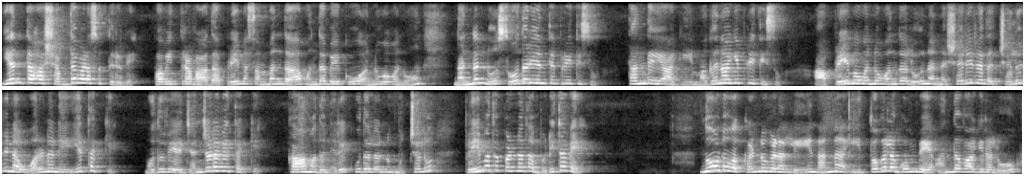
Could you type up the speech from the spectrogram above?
ಎಂತಹ ಶಬ್ದ ಬಳಸುತ್ತಿರುವೆ? ಪವಿತ್ರವಾದ ಪ್ರೇಮ ಸಂಬಂಧ ಹೊಂದಬೇಕು ಅನ್ನುವವನು ನನ್ನನ್ನು ಸೋದರಿಯಂತೆ ಪ್ರೀತಿಸು, ತಂದೆಯಾಗಿ ಮಗನಾಗಿ ಪ್ರೀತಿಸು. ಆ ಪ್ರೇಮವನ್ನು ಹೊಂದಲು ನನ್ನ ಶರೀರದ ಚಲುವಿನ ವರ್ಣನೆ ಏತಕ್ಕೆ ಮದುವೆಯ ಜಂಜಡವೇತಕ್ಕೆ ಕಾಮದ ನೆರೆ ಕೂದಲನ್ನು ಮುಚ್ಚಲು ಪ್ರೇಮದ ಬಣ್ಣದ ಬಡಿತವೇ? ನೋಡುವ ಕಣ್ಣುಗಳಲ್ಲಿ ನನ್ನ ಈ ತೊಗಲ ಗೊಂಬೆ ಅಂದವಾಗಿರಲು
